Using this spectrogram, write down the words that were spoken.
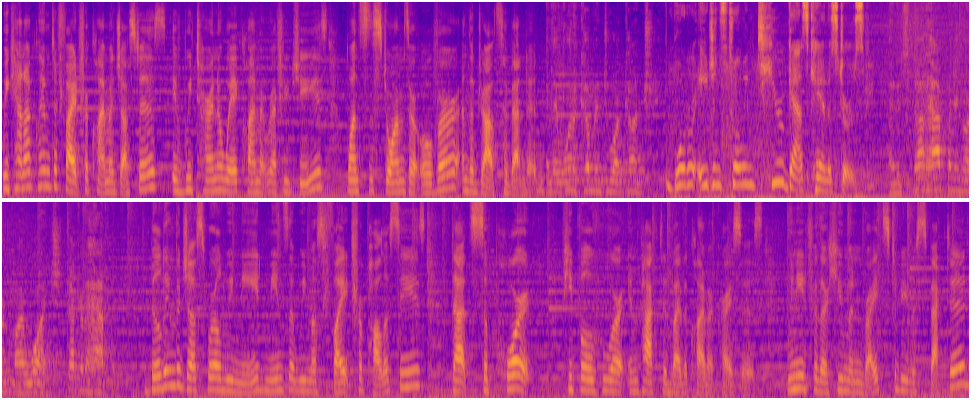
We cannot claim to fight for climate justice if we turn away climate refugees once the storms are over and the droughts have ended. And they want to come into our country. Border agents throwing tear gas canisters. And it's not happening on my watch. It's not going to happen. Building the just world we need means that we must fight for policies that support people who are impacted by the climate crisis. We need for their human rights to be respected.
